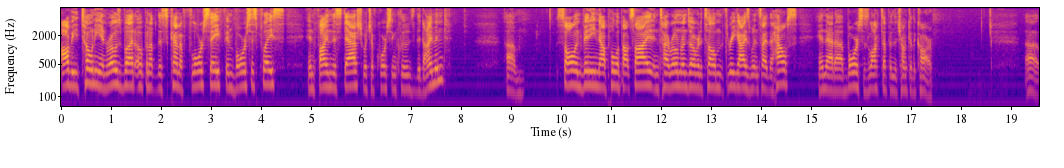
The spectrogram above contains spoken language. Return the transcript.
Avi, Tony, and Rosebud open up this kind of floor safe in Boris's place and find this stash, which of course includes the diamond. Um, Saul and Vinny now pull up outside, and Tyrone runs over to tell them that three guys went inside the house and that uh, Boris is locked up in the trunk of the car. Uh,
